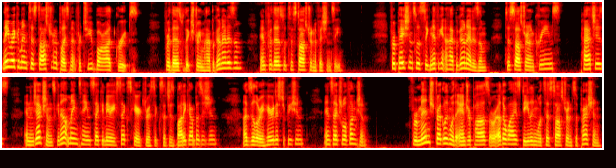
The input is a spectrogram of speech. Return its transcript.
They recommend testosterone replacement for two broad groups for those with extreme hypogonadism and for those with testosterone deficiency. For patients with significant hypogonadism, testosterone creams, patches, and injections can help maintain secondary sex characteristics such as body composition, auxiliary hair distribution, and sexual function. For men struggling with andropause or otherwise dealing with testosterone suppression,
